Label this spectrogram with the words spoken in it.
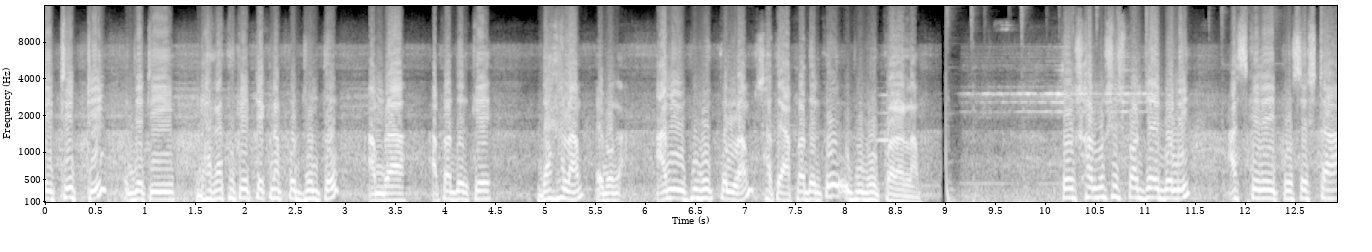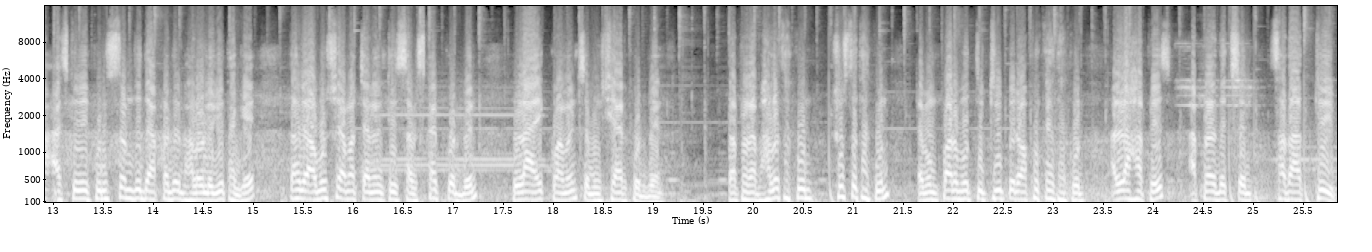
এই ট্রিপটি যেটি ঢাকা থেকে টেকনাফ পর্যন্ত আমরা আপনাদেরকে দেখালাম এবং আমি উপভোগ করলাম, সাথে আপনাদেরকেও উপভোগ করালাম। তো সর্বশেষ পর্যায়ে বলি আজকের এই প্রচেষ্টা, আজকের এই পরিশ্রম যদি আপনাদের ভালো লেগে থাকে, তাহলে অবশ্যই আমার চ্যানেলটি সাবস্ক্রাইব করবেন, লাইক, কমেন্টস এবং শেয়ার করবেন। তো আপনারা ভালো থাকুন, সুস্থ থাকুন এবং পরবর্তী ট্রিপের অপেক্ষায় থাকুন। আল্লাহ হাফেজ, আপনারা দেখছেন সাদা ট্রিপ।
